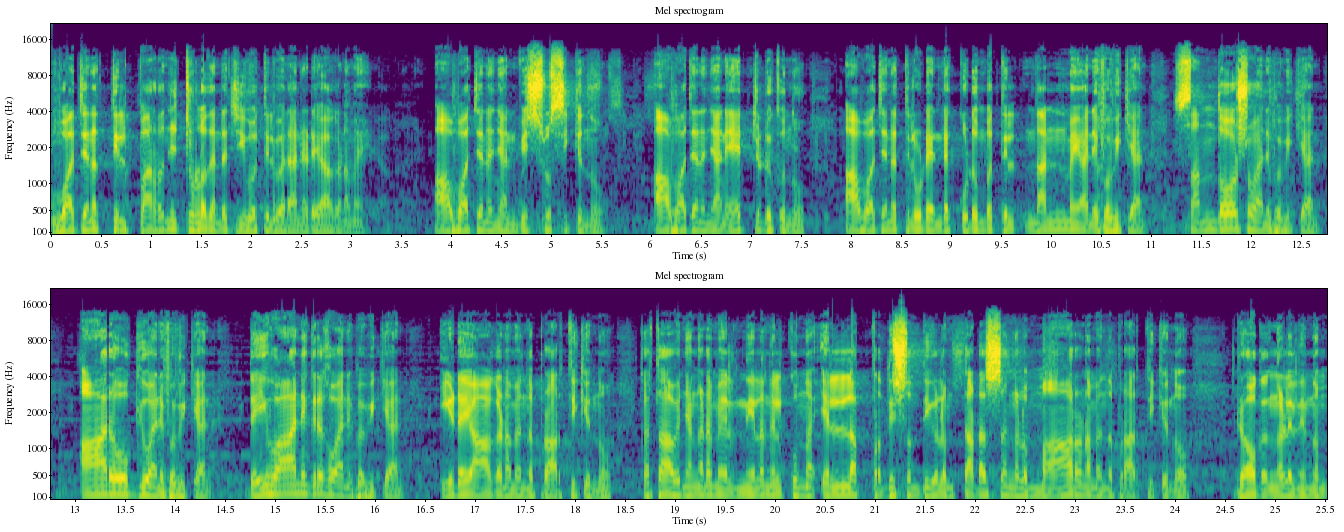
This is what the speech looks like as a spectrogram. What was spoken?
വചനത്തിൽ പറഞ്ഞിട്ടുള്ളത് എന്റെ ജീവിതത്തിൽ വരാനിടയാകണമേ. ആ വചനം ഞാൻ വിശ്വസിക്കുന്നു. ആ വചനം ഞാൻ ഏറ്റെടുക്കുന്നു. ആ വചനത്തിലൂടെ എന്റെ കുടുംബത്തിൽ നന്മ അനുഭവിക്കാൻ സന്തോഷം അനുഭവിക്കാൻ ആരോഗ്യം അനുഭവിക്കാൻ ദൈവാനുഗ്രഹം അനുഭവിക്കാൻ ഇടയാകണമെന്ന് പ്രാർത്ഥിക്കുന്നു. കർത്താവ് ഞങ്ങളുടെ മേൽ നിലനിൽക്കുന്ന എല്ലാ പ്രതിസന്ധികളും തടസ്സങ്ങളും മാറണമെന്ന് പ്രാർത്ഥിക്കുന്നു. രോഗങ്ങളിൽ നിന്നും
